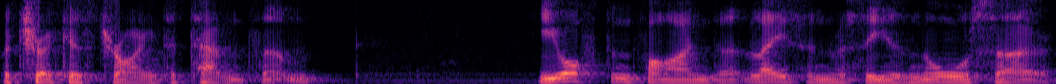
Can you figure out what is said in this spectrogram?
the trick is trying to tempt them. You often find that late in the season also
